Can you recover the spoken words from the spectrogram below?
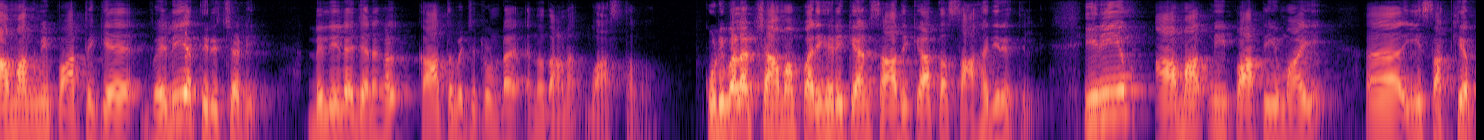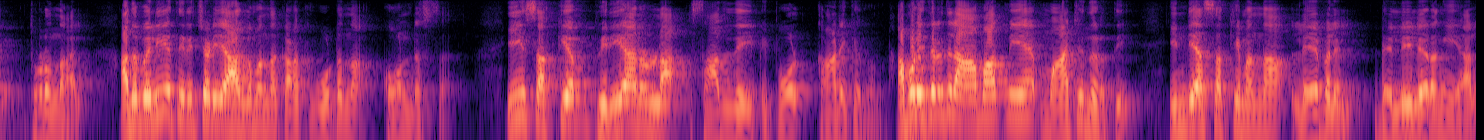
ആം ആദ്മി പാർട്ടിക്ക് വലിയ തിരിച്ചടി ഡൽഹിയിലെ ജനങ്ങൾ കാത്തുവെച്ചിട്ടുണ്ട് എന്നതാണ് വാസ്തവം. കുടിവെള്ളക്ഷാമം പരിഹരിക്കാൻ സാധിക്കാത്ത സാഹചര്യത്തിൽ ഇനിയും ആം ആദ്മി പാർട്ടിയുമായി ഈ സഖ്യം തുടർന്നാൽ അത് വലിയ തിരിച്ചടിയാകുമെന്ന് കണക്ക് കൂട്ടുന്ന കോൺഗ്രസ്. ഈ സഖ്യം പിരിയാനുള്ള സാധ്യതയും ഇപ്പോൾ കാണിക്കുന്നുണ്ട്. അപ്പോൾ ഇത്തരത്തിൽ ആം ആദ്മിയെ മാറ്റി നിർത്തി ഇന്ത്യ സഖ്യം എന്ന ലേബലിൽ ഡൽഹിയിൽ ഇറങ്ങിയാൽ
